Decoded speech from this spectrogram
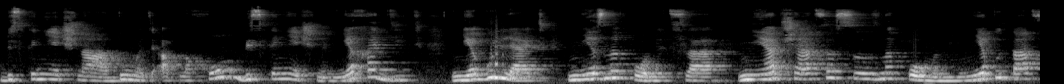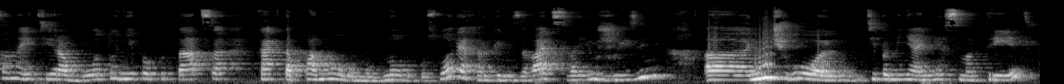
бесконечно думать о плохом, бесконечно не ходить, не гулять, не знакомиться, не общаться с знакомыми, не пытаться найти работу, не попытаться как-то по-новому в новых условиях организовать свою жизнь, а, ничего типа меня не смотреть,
